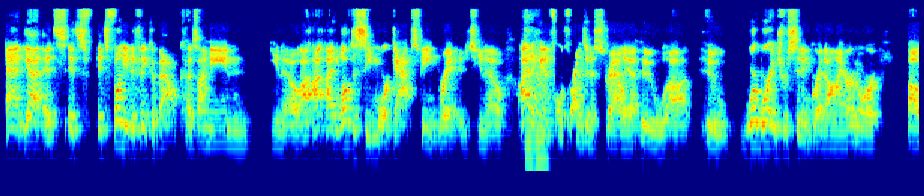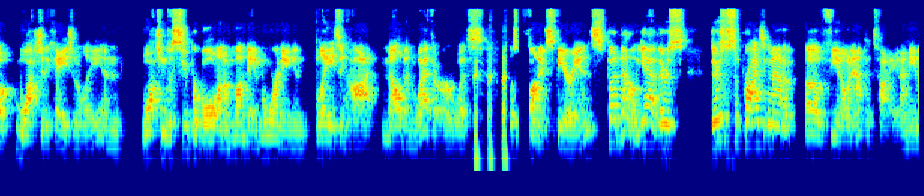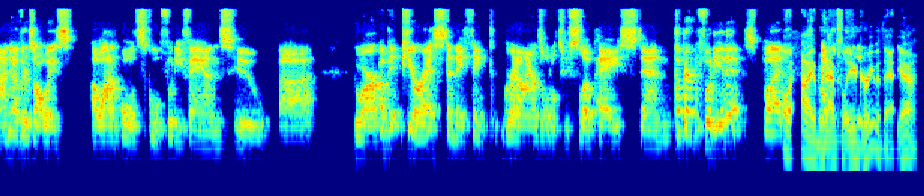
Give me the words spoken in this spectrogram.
and yeah, it's it's it's funny to think about because I mean, you know, I, I'd love to see more gaps being bridged. You know, I had Mhm. a handful of friends in Australia who uh, who were, were interested in gridiron or uh, watched it occasionally, and watching the Super Bowl on a Monday morning in blazing hot Melbourne weather was was a fun experience. But no, yeah, there's there's a surprising amount of, of you know an appetite. I mean, I know there's always a lot of old school footy fans who uh, who are a bit purist and they think gridiron's a little too slow paced, and compared to footy, it is. But Oh, I would I absolutely think- agree with that. Yeah.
